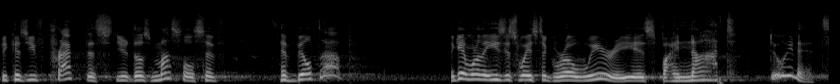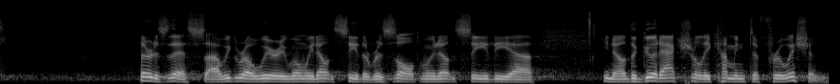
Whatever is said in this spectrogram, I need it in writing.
because you've practiced, those muscles have, have built up. Again, one of the easiest ways to grow weary is by not doing it. Third is this uh, we grow weary when we don't see the result, when we don't see the. Uh, you know, the good actually coming to fruition.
